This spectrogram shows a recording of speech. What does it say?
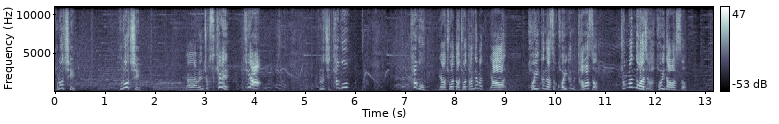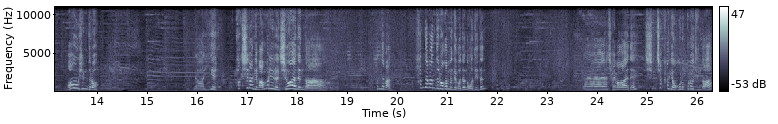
그렇지. 그렇지. 야야 왼쪽 스킬. 튀어! 그렇지 타고. 타고. 야 좋았다 좋았다. 한 대만. 야 거의 끝났어. 거의 끝 다 왔어. 좀만 더 하자. 거의 다 왔어. 어우 힘들어. 야 이게 확실하게 마무리를 지어야 된다. 한 대만. 한 대만 들어가면 되거든 어디든. 야야야야 잘 막아야 돼. 침착하게 어그로 끌어준다.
